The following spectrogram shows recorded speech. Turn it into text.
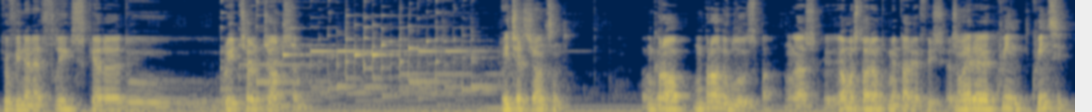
que eu vi na Netflix que era do Richard Johnson. Richard Johnson? Um Ok. pro, um pro do blues, pá. Um gajo que. É uma história, é um documentário, é fixe. Acho Não que- era Queen, Quincy?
